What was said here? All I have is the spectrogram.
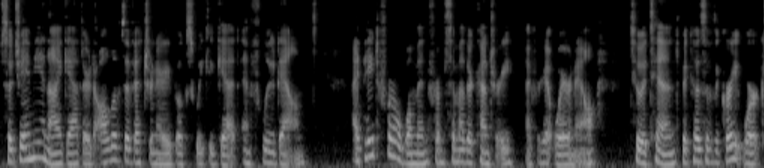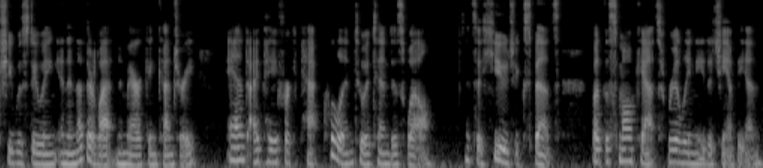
So Jamie and I gathered all of the veterinary books we could get and flew down. I paid for a woman from some other country, I forget where now, to attend because of the great work she was doing in another Latin American country, and I pay for Pat Quillen to attend as well. It's a huge expense, but the small cats really need a champion.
